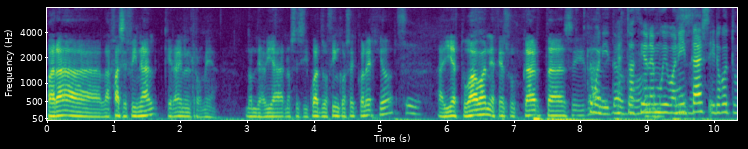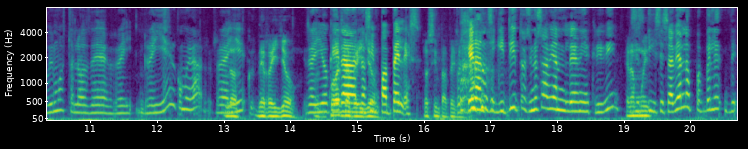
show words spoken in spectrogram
para la fase final, que era en el Romea, donde había, no sé si cuatro, cinco o seis colegios. Sí. Allí actuaban y hacían sus cartas y Qué bonito. Actuaciones muy bonitas. Y luego tuvimos los de Rey, Reyer, ¿cómo era? Reyer, Los de. Reilló, Los que eran los sin papeles. Los sin papeles. Porque eran chiquititos y no sabían leer ni escribir. Eran y, se, muy- y se sabían los papeles, de-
